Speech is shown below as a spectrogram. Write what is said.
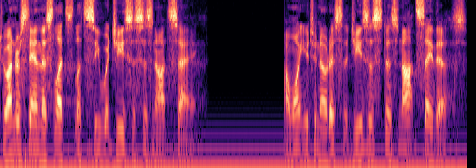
To understand this, let's, let's see what Jesus is not saying. I want you to notice that Jesus does not say this.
